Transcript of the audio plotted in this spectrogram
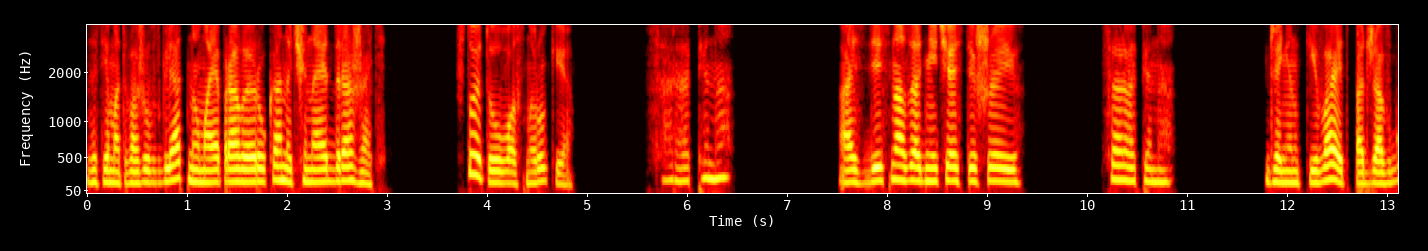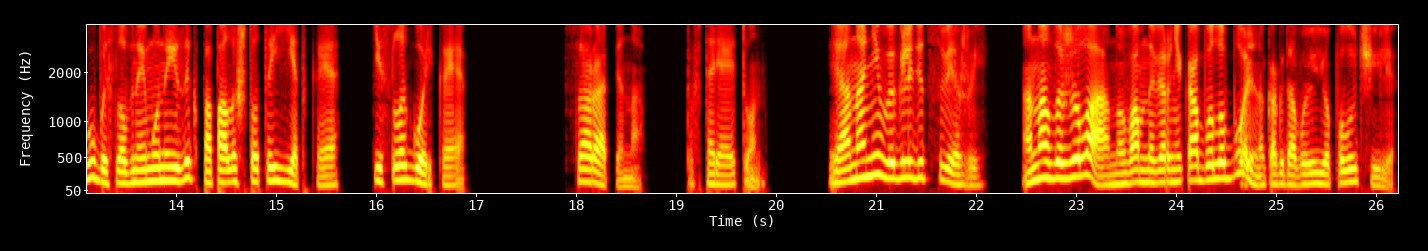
затем отвожу взгляд, но моя правая рука начинает дрожать. Что это у вас на руке?» «Царапина». «А здесь, на задней части шеи?» «Царапина». Дженнинг кивает, поджав губы, словно ему на язык попало что-то едкое, кисло-горькое. «Царапина», — повторяет он. «И она не выглядит свежей. Она зажила, но вам наверняка было больно, когда вы ее получили».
